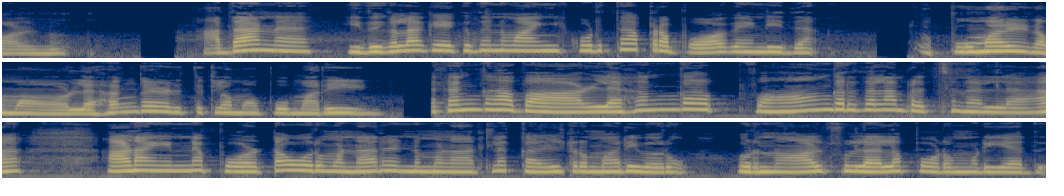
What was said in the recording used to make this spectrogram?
வாழணும். அதானே இதுக்கெல்லாம் கேட்குதுன்னு வாங்கி கொடுத்தா அப்புறம் போக வேண்டியதுதான் பூமாரி நம்ம லெஹங்கா எடுத்துக்கலாமா பூமாரி? லெஹங்காவா? லெஹங்கா வாங்குறதெல்லாம் பிரச்சனை இல்லை. ஆனால் என்ன போட்டால் ஒரு மணி நேரம் ரெண்டு மணி நேரத்தில் கழட்டுற மாதிரி வரும். ஒரு நாள் ஃபுல்லாலாம் போட முடியாது.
